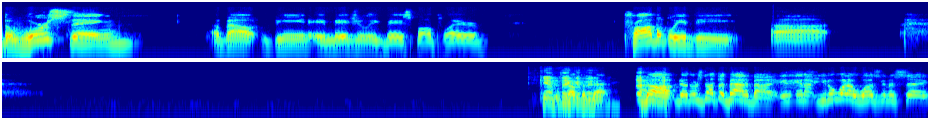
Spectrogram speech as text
the worst thing about being a Major League Baseball player, probably the uh, can't think of it. Bad. no, no, there's nothing bad about it. And, and I, you know what I was gonna say?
